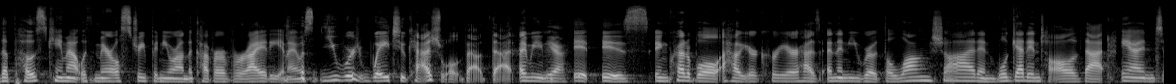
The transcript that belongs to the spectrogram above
the post came out with meryl streep and you were on the cover of variety and i was you were way too casual about that i mean Yeah. it is incredible how your career has and then you wrote the long shot and we'll get into all of that and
